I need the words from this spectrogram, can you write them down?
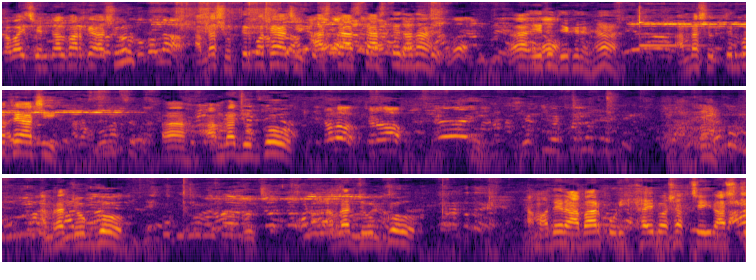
সবাই সেন্ট্রাল পার্কে আসুন। আমরা সত্যের পথে আছি। আস্তে আস্তে আস্তে দাদা। হ্যাঁ এই তো দেখে নিন হ্যাঁ। আমরা সত্যের পথে আছি। হ্যাঁ আমরা যোগ্য। আমরা যোগ্য। আমরা যোগ্য। আমাদের আবার পরীক্ষায় বসাচ্ছে এই রাষ্ট্র।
